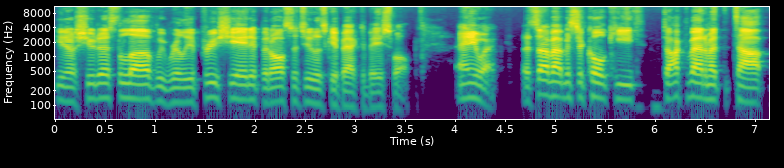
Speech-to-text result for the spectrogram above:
You know, shoot us the love. We really appreciate it. But also, too, let's get back to baseball. Anyway, let's talk about Mr. Colt Keith. Talked about him at the top.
